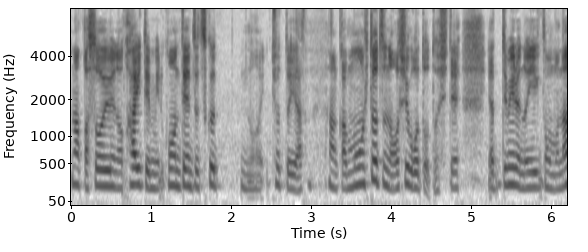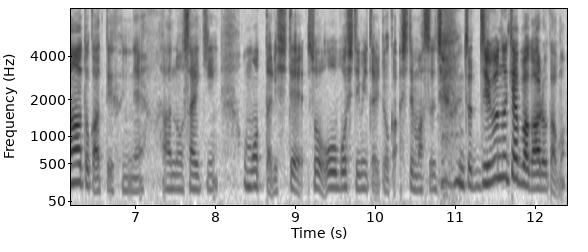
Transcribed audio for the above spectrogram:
なんかそういうの書いてみる、コンテンツ作って、のちょっとやなんかもう一つのお仕事としてやってみるのいいかもなとかっていうふうにねあの最近思ったりしてそう応募してみたりとかしてます。自分ちょっと自分のキャパがあるかも。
